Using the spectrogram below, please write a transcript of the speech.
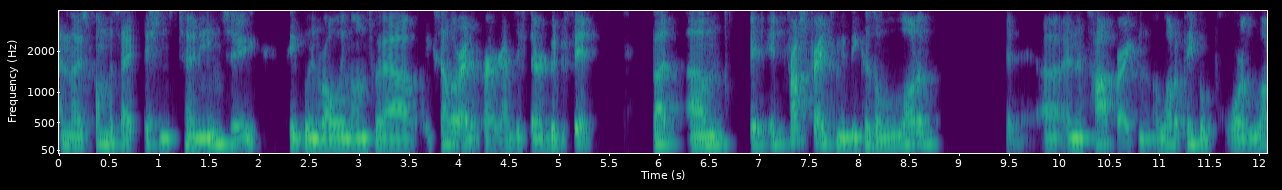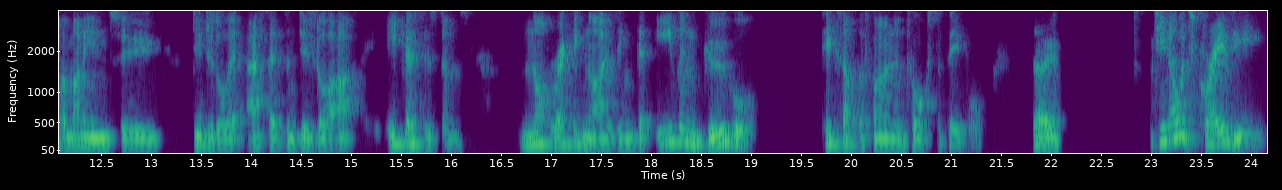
and those conversations turn into people enrolling onto our accelerator programs if they're a good fit but um, it, it, frustrates me because a lot of, uh, and it's heartbreaking, a lot of people pour a lot of money into digital assets and digital ecosystems, not recognizing that even Google picks up the phone and talks to people. So, do you know what's crazy?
